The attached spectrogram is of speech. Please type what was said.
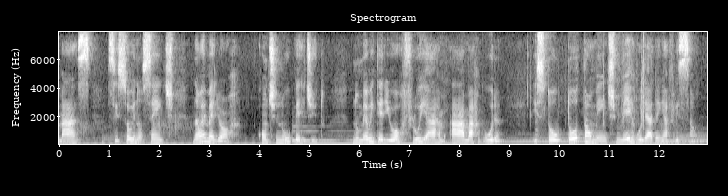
mas se sou inocente, não é melhor, continuo perdido. No meu interior flui a, a amargura. Estou totalmente mergulhado em aflição.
